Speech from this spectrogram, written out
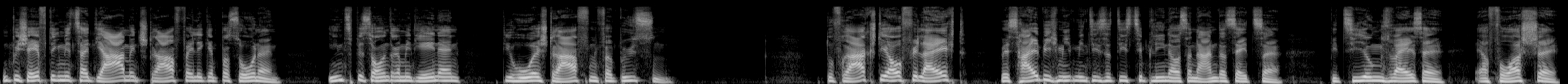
und beschäftige mich seit Jahren mit straffälligen Personen, insbesondere mit jenen, die hohe Strafen verbüßen. Du fragst dich auch vielleicht, weshalb ich mich mit dieser Disziplin auseinandersetze, beziehungsweise erforsche,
